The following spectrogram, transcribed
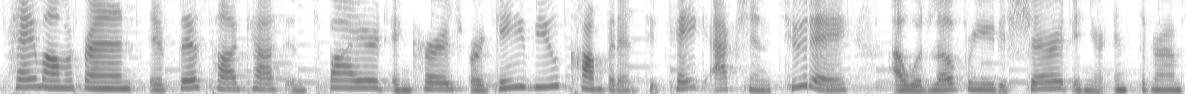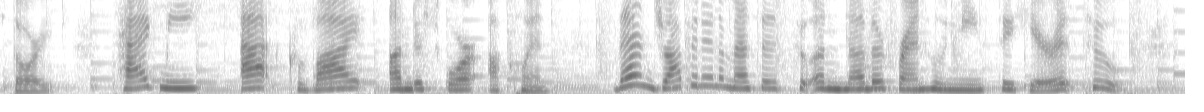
Hey, mama friend, if this podcast inspired, encouraged, or gave you confidence to take action today, I would love for you to share it in your Instagram stories. Tag me at Kawai underscore Ahquin. Then drop it in a message to another friend who needs to hear it too.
